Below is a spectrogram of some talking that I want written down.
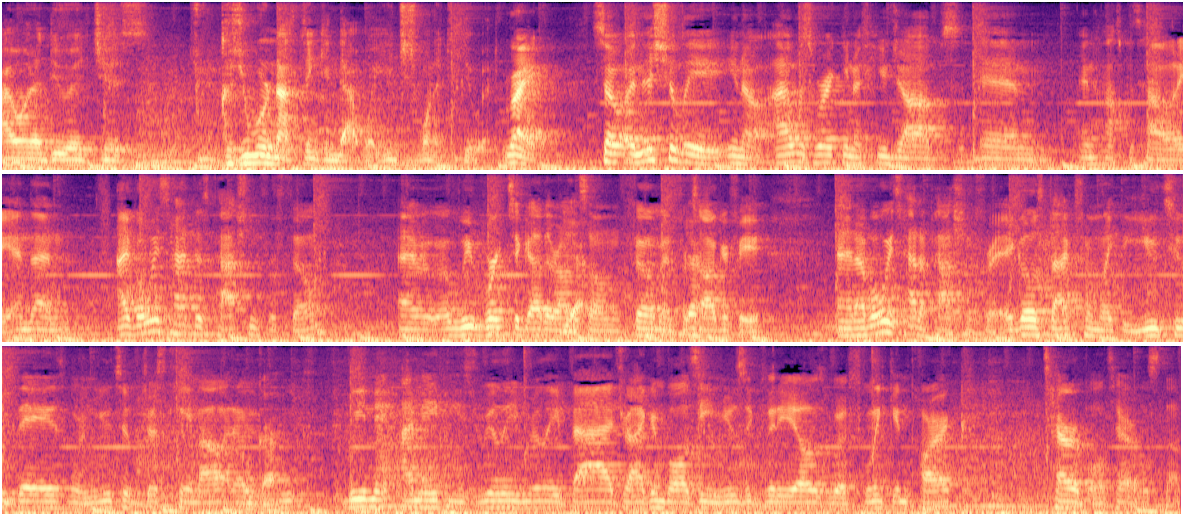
I want to do it just because you were not thinking that way? You just wanted to do it. Right. So initially, you know, I was working a few jobs in in hospitality, and then I've always had this passion for film, and we worked together on Yeah. some film and Yeah. photography. And I've always had a passion for it. It goes back from like the YouTube days when YouTube just came out, and Okay. we made, I made these really really bad Dragon Ball Z music videos with Linkin Park. Terrible, terrible stuff.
